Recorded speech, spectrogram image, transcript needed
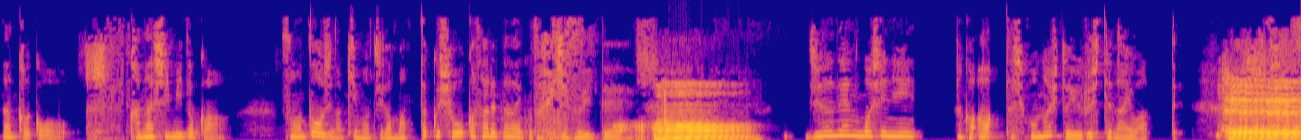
なんかこう、悲しみとか、その当時の気持ちが全く消化されてないことに気づいて、ああ。10年越しに、なんか、あ、私この人許してないわって。へ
